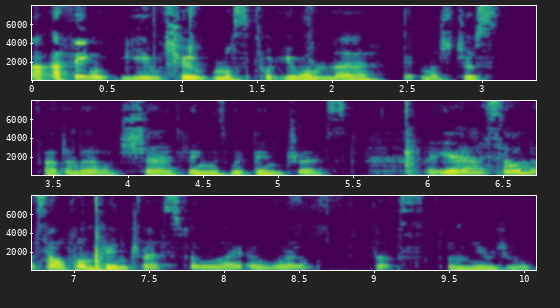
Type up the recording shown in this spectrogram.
I, think YouTube must put you on there. It must just I don't know, share things with Pinterest. But yeah, I saw myself on Pinterest. I was like, oh, well, that's unusual.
